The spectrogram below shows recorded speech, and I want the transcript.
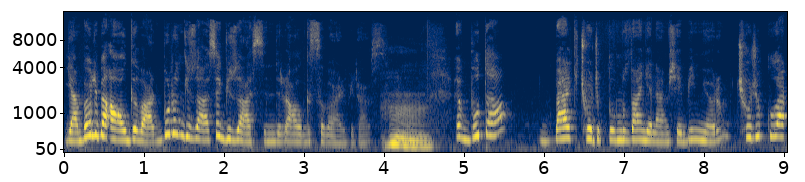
yani böyle bir algı var. Burun güzelse güzelsindir algısı var biraz. Hmm. Ve bu da belki çocukluğumuzdan gelen bir şey bilmiyorum. Çocuklar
